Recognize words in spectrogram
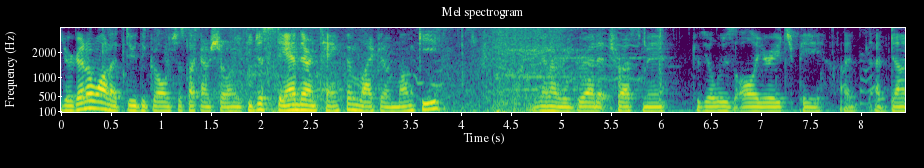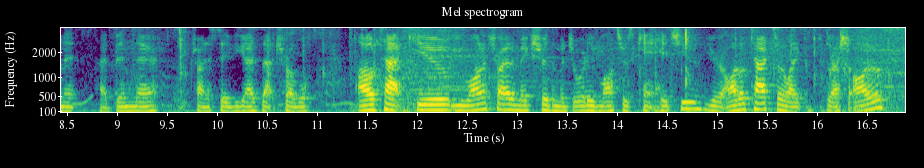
you're to want to do the golems just like I'm showing. If you just stand there and tank them like a monkey, you're to regret it, trust me. Because you'll lose all your HP. I, I've done it. I've been there. I'm trying to save you guys that trouble. Auto attack Q, you want to try to make sure the majority of monsters can't hit you. Your auto attacks are like thresh autos.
